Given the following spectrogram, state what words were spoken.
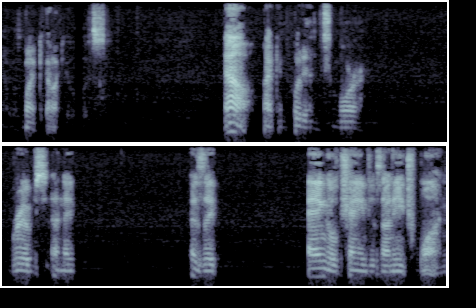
that was my calculus. Now I can put in some more ribs, and they as they angle changes on each one.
